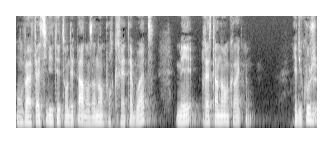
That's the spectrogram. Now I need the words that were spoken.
on va faciliter ton départ dans un an pour créer ta boîte, mais reste un an encore avec nous. Et du coup, je,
